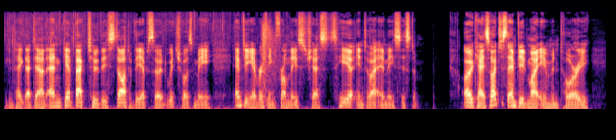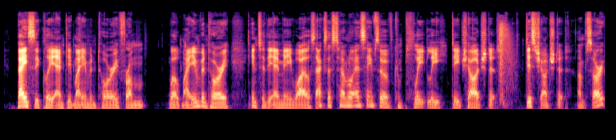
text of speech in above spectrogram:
We can take that down and get back to the start of the episode, which was me emptying everything from these chests here into our ME system. Okay, so I just emptied my inventory, basically emptied my inventory from well, my inventory into the ME wireless access terminal and seems to have completely decharged it. Discharged it, I'm sorry.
